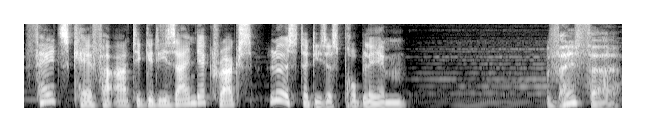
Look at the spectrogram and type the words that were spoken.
felskäferartige Design der Krux löste dieses Problem. Wölfe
